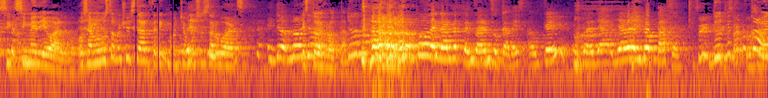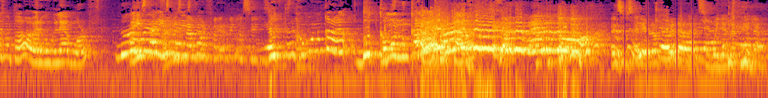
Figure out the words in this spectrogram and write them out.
Sí, sí me dio algo. O sea, me gusta mucho Star Trek, me gusta mucho Star Wars. Yo, no, Estoy yo, rota. Yo no, puedo- no puedo dejar de pensar en su cabeza, ¿ok? O sea, ya, ya de ahí no paso. Sí, Dude, exacto, ¿nunca lo habías notado? A ver, googlea Worf. No, ahí está, ahí Ahí está, ahí está, por favor, arriba, sí. Dude, ¿cómo nunca lo habías Dude, ¿cómo nunca lo habías notado? Horror, en su huella dactilar.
